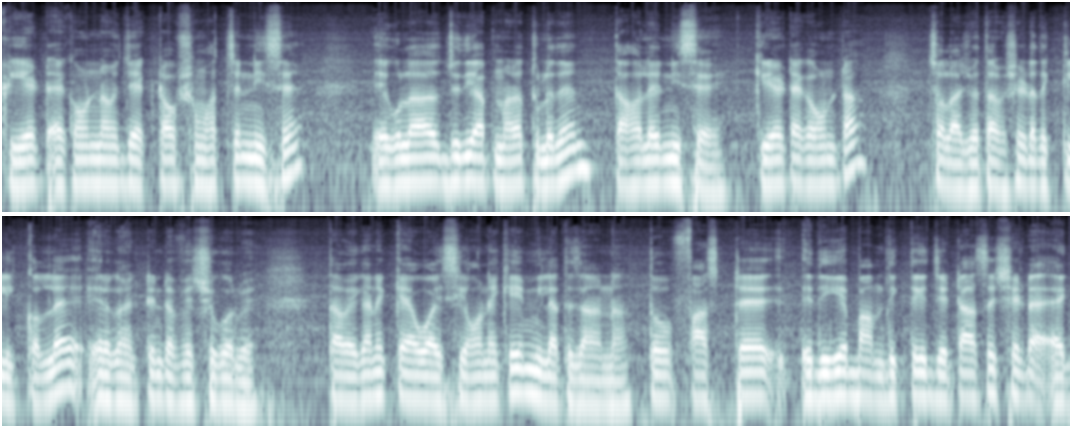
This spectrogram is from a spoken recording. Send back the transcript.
ক্রিয়েট অ্যাকাউন্ট নামে যে একটা অপশন পাচ্ছেন নিচে, এগুলা যদি আপনারা তুলে দেন, তাহলে নিচে ক্রিয়েট অ্যাকাউন্টটা চলে আসবে। তারপর সেটাতে ক্লিক করলে এরকম একটা ইন্টারফেস শো করবে। তারপর এখানে কে কেওয়াইসি অনেকেই মিলাতে জানে না। তো ফার্স্টে এদিকে বাম দিক থেকে যেটা আছে সেটা এক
